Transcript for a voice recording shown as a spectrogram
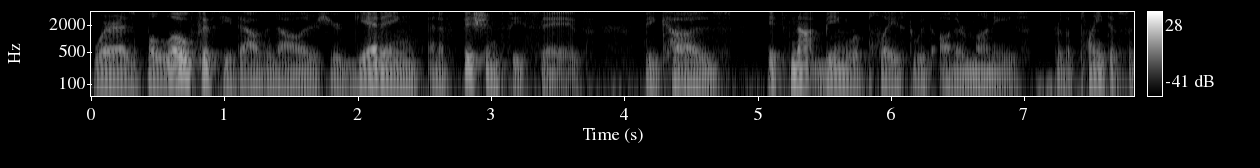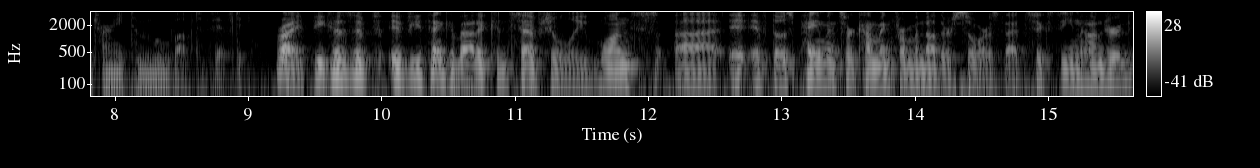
Whereas below $50,000, you're getting an efficiency save because it's not being replaced with other monies for the plaintiff's attorney to move up to 50. Right, because if, if you think about it conceptually, once uh, if those payments are coming from another source, that 1600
